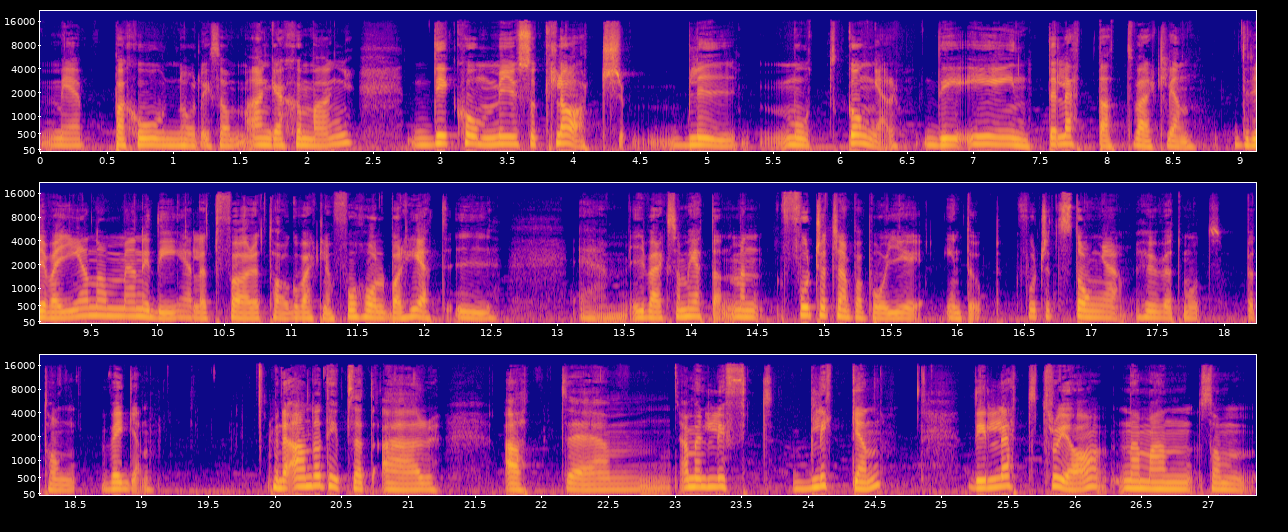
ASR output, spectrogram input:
med passion och liksom engagemang. Det kommer ju såklart bli motgångar. Det är inte lätt att verkligen driva igenom en idé eller ett företag och verkligen få hållbarhet i, eh, i verksamheten. Men fortsätt kämpa på och ge inte upp. Fortsätt stånga huvudet mot betongväggen. Men det andra tipset är att ehm, ja, men lyft blicken. Det är lätt tror jag när man som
